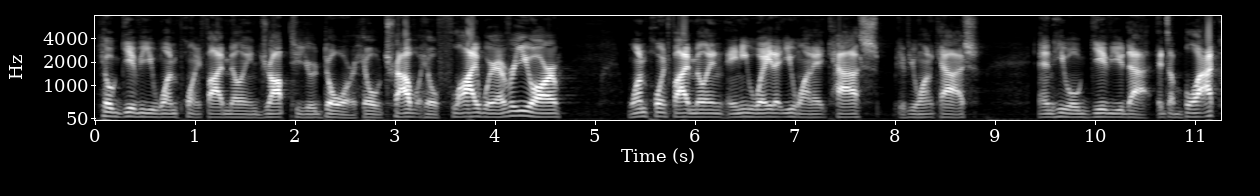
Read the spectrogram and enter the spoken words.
he'll give you 1.5 million drop to your door. He'll travel, he'll fly wherever you are 1.5 million any way that you want it, cash if you want cash, and he will give you that. It's a black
